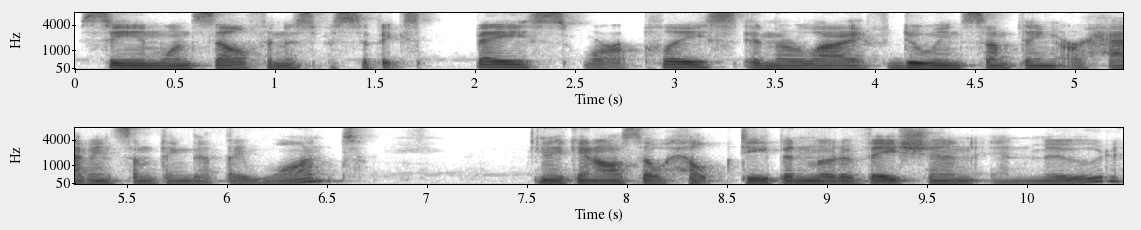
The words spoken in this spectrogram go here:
seeing oneself in a specific space or a place in their life, doing something or having something that they want. And it can also help deepen motivation and mood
